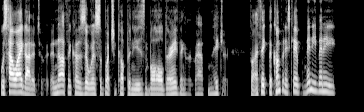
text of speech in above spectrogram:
was how I got into it, and not because there was a bunch of companies involved or anything of that nature. So I think the companies came many, many,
